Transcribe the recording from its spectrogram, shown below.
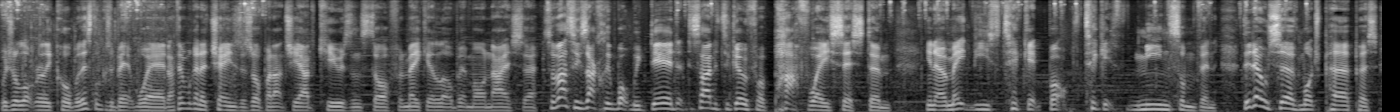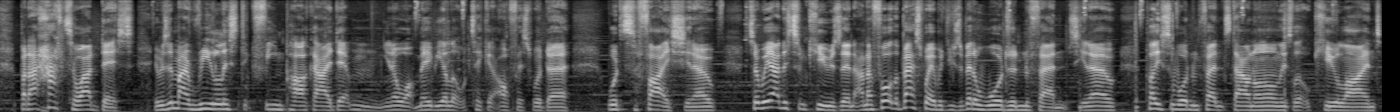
which will look really cool. But this looks a bit weird. I think we're going to change this up and actually add queues and stuff and make it a little bit more nicer. So that's exactly what we did. Decided to go for a pathway system. You know, make these ticket box tickets mean something. They don't serve much purpose, but I had to add this. It was in my realistic theme park idea. Mm, you know what? Maybe a little ticket office would uh, would suffice. You know. So we added some queues in, and I thought the best way would use a bit of wooden fence. You know, place the wooden fence down on all these little queue lines.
